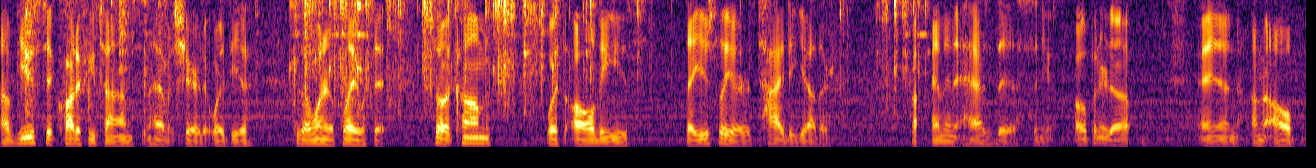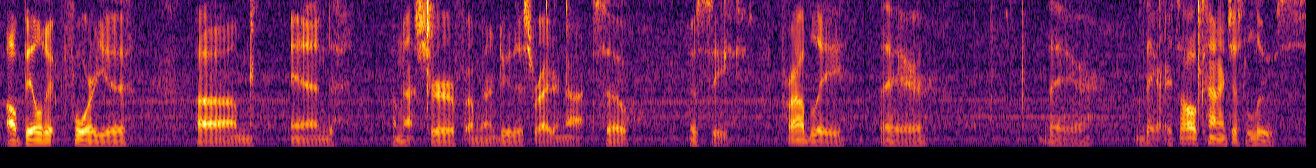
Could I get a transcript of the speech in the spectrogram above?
I've used it quite a few times and haven't shared it with you because I wanted to play with it. So it comes with all these. They usually are tied together. And then it has this and you open it up and I'll, I'll build it for you. Um, and I'm not sure if I'm going to do this right or not. So let's see. Probably there, there, there. It's all kind of just loose,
